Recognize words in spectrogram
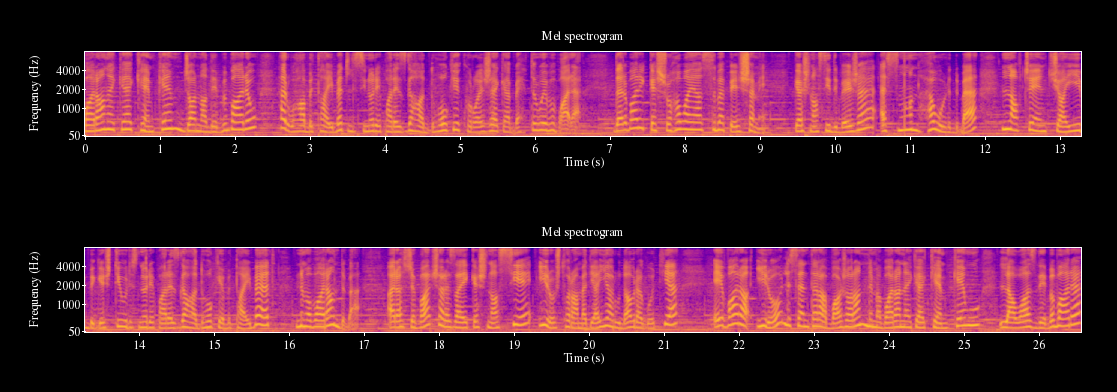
baraneke kemkem carna dê bibare û her wiha bi taybet li sînorê parêzgeha Duhokê ku rojeke bêhtir wê bibare. Derbarê keşrohewaya sibe pêşemê, keşnasî dibêje esman hewir dibe, li navçeyên çiyayî bi giştî û li sînorê parêzgeha Duhokê bi taybet nimebaran dibe. Aras Cebar şarezayê keşnasiyê îro ji tora medyayiya Rûdaw re gotiye, Êvara îro li sentera bajaran nimebaraneke kêm kêm û lawaz dê bibare,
